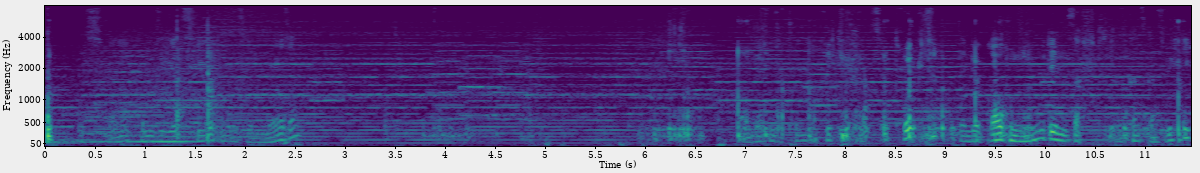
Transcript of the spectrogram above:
Und zwar kommen sie jetzt hier in unsere Mörser. Da werden sie auch richtig schön zerdrückt, denn wir brauchen nur den Saft. Das ist ganz, ganz wichtig.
